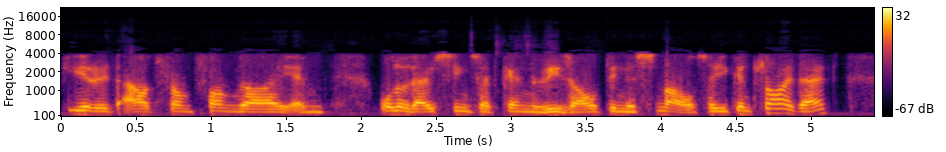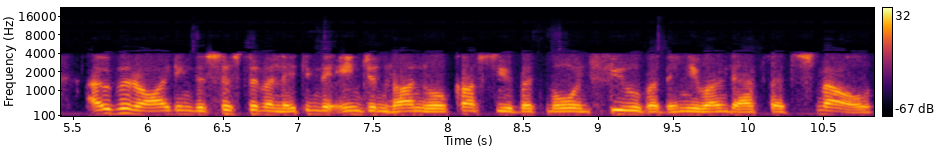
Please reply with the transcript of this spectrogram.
clear it out from fungi and all of those things that can result in a smell. So you can try that overriding the system and letting the engine run will cost you a bit more in fuel, but then you won't have that smell.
